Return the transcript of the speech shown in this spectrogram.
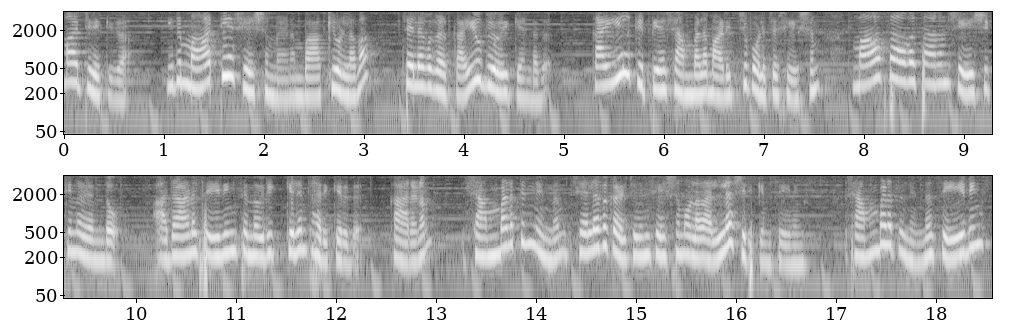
മാറ്റിവെക്കുക. ഇത് മാറ്റിയ ശേഷം വേണം ബാക്കിയുള്ളവ ചെലവുകൾക്കായി ഉപയോഗിക്കേണ്ടത്. കയ്യിൽ കിട്ടിയ ശമ്പളം അടിച്ചു പൊളിച്ച ശേഷം മാസാവസാനം ശേഷിക്കുന്നതെന്തോ. അതാണ് സേവിങ്സ് എന്ന് ഒരിക്കലും ധരിക്കരുത്. കാരണം ശമ്പളത്തിൽ നിന്നും ചെലവ് കഴിച്ചതിന് ശേഷമുള്ളതല്ല ശരിക്കും സേവിങ്സ്. ശമ്പളത്തിൽ നിന്ന് സേവിങ്സ്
